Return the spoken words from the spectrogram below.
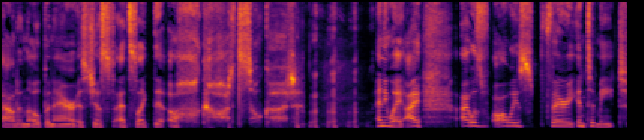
out in the open air is just it's like the oh god, it's so good. anyway, I I was always very into meat.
